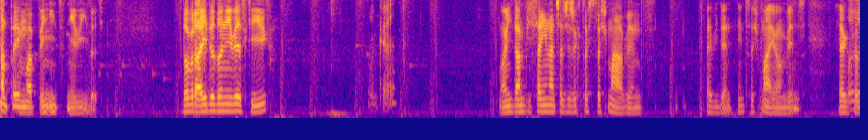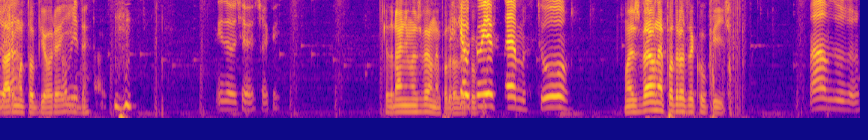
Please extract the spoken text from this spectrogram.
Na tej mapie nic nie widać. Dobra, idę do niebieskich. Okej. Oni tam pisali na czacie, że ktoś coś ma, więc... Ewidentnie coś mają, więc... Jak Może za darmo ja? to biorę i idę. Idę do ciebie, czekaj. Generalnie możesz wełnę po drodze Michał, tu kupić. jestem, tu. Możesz wełnę po drodze kupić. Mam dużo.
